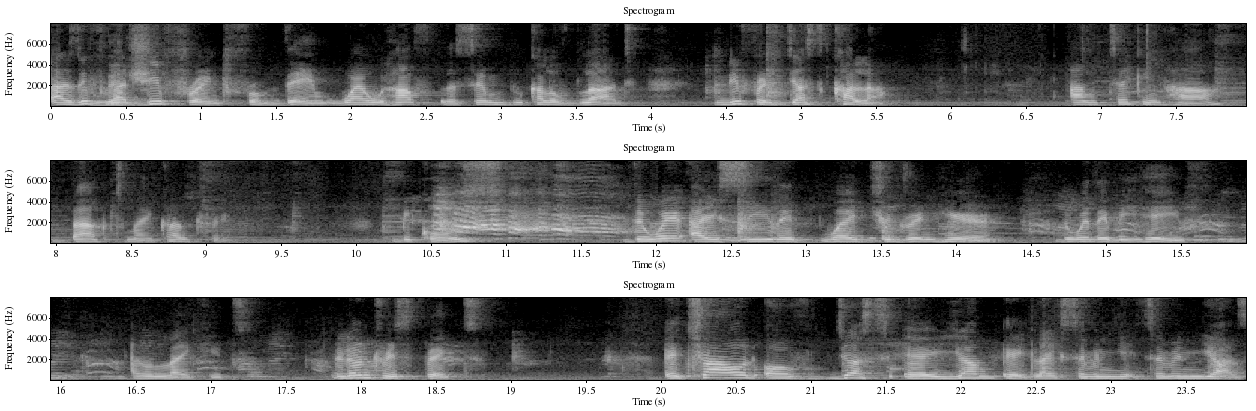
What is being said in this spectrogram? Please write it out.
as if we are different from them. While we have the same color of blood the difference just color. I'm taking her back to my country. Because the way i see the white children here the way they behave i don't like it they don't respect a child of just a young age like seven, seven years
